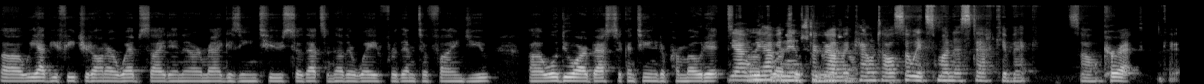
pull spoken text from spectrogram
uh, we have you featured on our website and in our magazine too so that's another way for them to find you. Uh, we'll do our best to continue to promote it yeah uh, we have an instagram account also. It's monastère quebec so. Correct. Okay.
